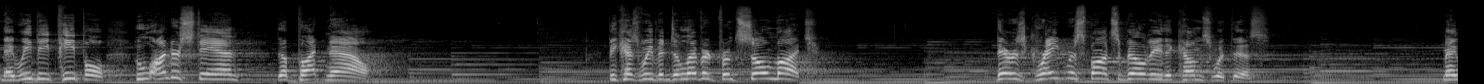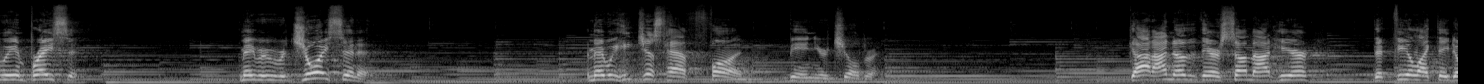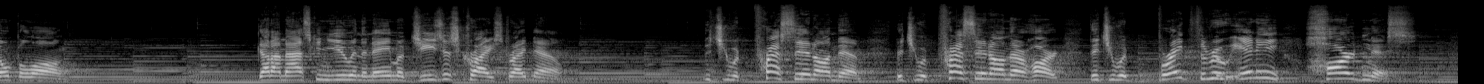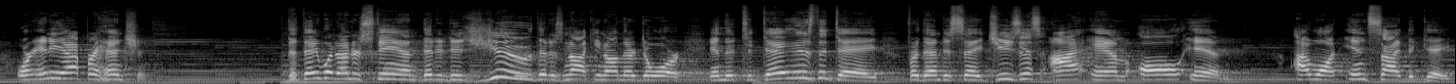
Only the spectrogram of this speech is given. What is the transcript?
May we be people who understand the but now. Because we've been delivered from so much. There is great responsibility that comes with this. May we embrace it. May we rejoice in it. And may we just have fun being your children. God, I know that there are some out here that feel like they don't belong. God, I'm asking you in the name of Jesus Christ right now that you would press in on them, that you would press in on their heart, that you would break through any hardness or any apprehension, that they would understand that it is you that is knocking on their door, and that today is the day for them to say, Jesus, I am all in. I want inside the gate.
